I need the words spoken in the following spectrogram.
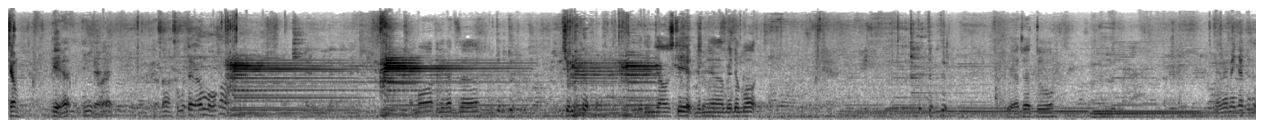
Macam? Okey ya Ya. Aku tak lama kau Lama tadi kata. Betul-betul Macam mana Kita tinjau sikit Dia punya pedalboard Betul-betul Ya ada tu. Main meja tu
